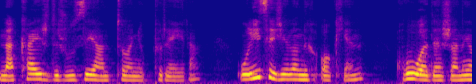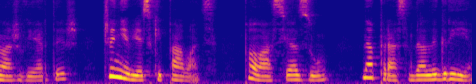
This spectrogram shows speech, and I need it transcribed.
na Cais de José Antonio Pereira, ulicę Zielonych Okien, Rua da Janelas Verdes, czy Niebieski Pałac, Palácio Azul, na Praça da Alegria.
